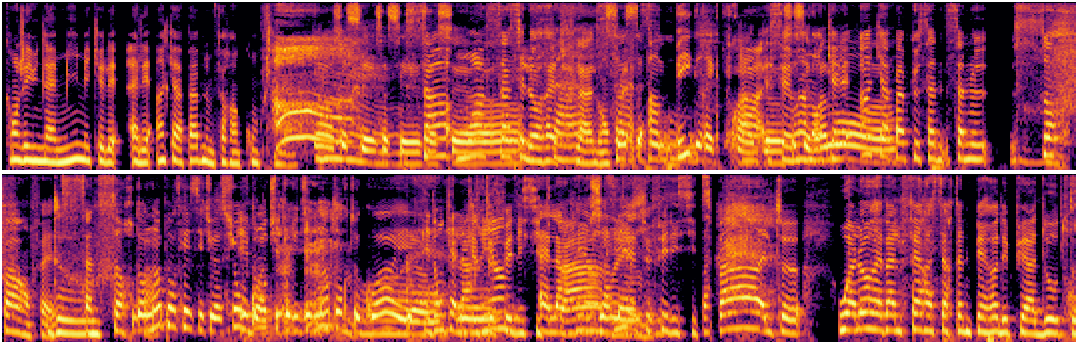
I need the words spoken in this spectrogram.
quand j'ai une amie, mais qu'elle est, elle est incapable de me faire un compliment. Non, ça, c'est, ça, c'est, ça, c'est, moi, euh, ça, c'est le red ça- flag, en ça, fait. c'est un big red flag. Ah, c'est Ça, vraiment qu'elle est euh, incapable, que ça, ça ne sort pas, en fait. De Ça ne sort Dans pas. n'importe quelle situation, Et quoi. donc- tu peux lui dire n'importe quoi et, euh, Et donc, elle a Qu'elle te rien, félicite elle a pas. rien Jamais. elle te félicite pas, elle te, ou alors elle va le faire à certaines périodes et puis à d'autres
